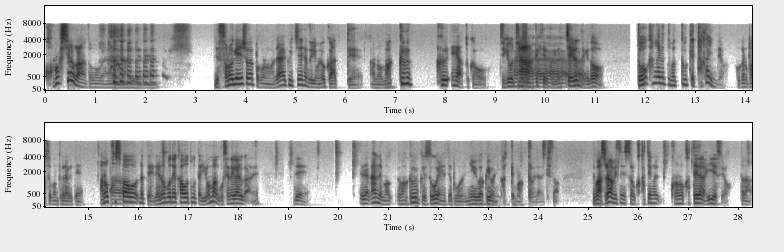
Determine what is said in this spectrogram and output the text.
殺してやるかなと思うぐらいね。で その現象はやっぱこの大学1年生の時もよくあってあの MacBook Air とかを授業中に持ってきてる子めっちゃいるんだけどどう考えるって MacBook Air 高いんだよ。他のパソコンと比べて。あのコスパをだってレノボで買おうと思ったら4万5千円で買えるからね。ででなんで Mac- MacBook すごいねってやっぱこれ入学祝いに買ってもらったみたいなってさ。でまあそれは別にその家庭のこの家庭だからいいですよ。ただ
